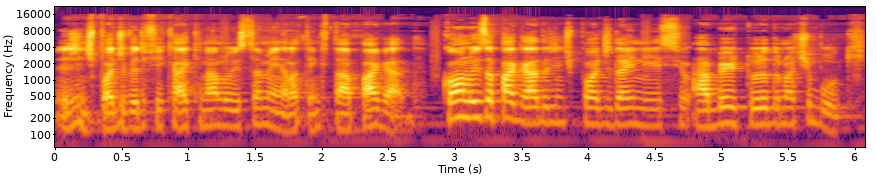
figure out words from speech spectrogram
e a gente pode verificar aqui na luz também, ela tem que estar tá apagada. Com a luz apagada a gente pode dar início à abertura do notebook.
